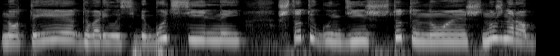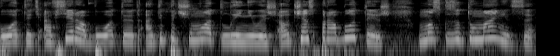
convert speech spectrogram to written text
но ты говорила себе, будь сильный, что ты гундишь, что ты ноешь, нужно работать, а все работают, а ты почему отлыниваешь? А вот сейчас поработаешь, мозг затуманится,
